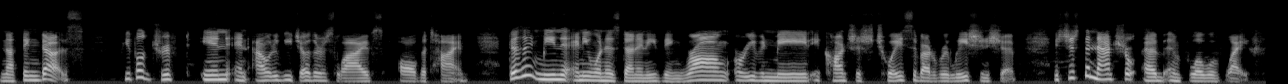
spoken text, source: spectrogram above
Nothing does. People drift in and out of each other's lives all the time. Doesn't mean that anyone has done anything wrong or even made a conscious choice about a relationship. It's just the natural ebb and flow of life.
